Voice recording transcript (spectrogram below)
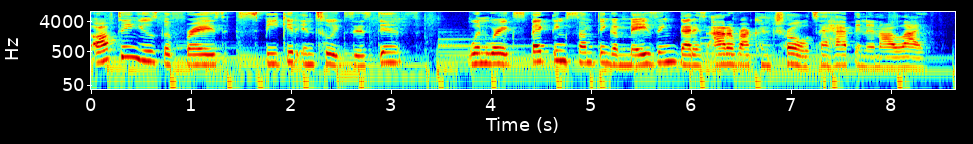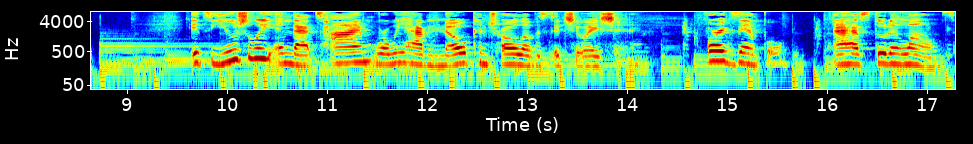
often use the phrase speak it into existence when we're expecting something amazing that is out of our control to happen in our life. It's usually in that time where we have no control of a situation. For example, I have student loans,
